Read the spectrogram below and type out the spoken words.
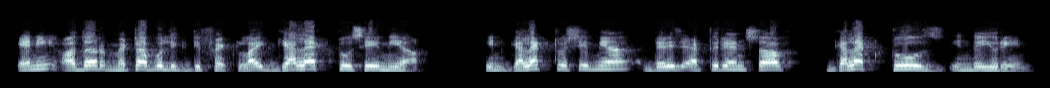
any other metabolic defect like galactosemia in galactosemia there is appearance of galactose in the urine.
